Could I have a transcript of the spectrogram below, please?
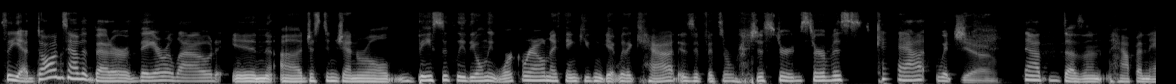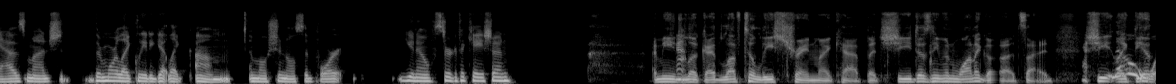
so yeah, dogs have it better. They are allowed in uh, just in general. Basically, the only workaround I think you can get with a cat is if it's a registered service cat, which Yeah. that doesn't happen as much. They're more likely to get like um emotional support, you know, certification. I mean, Yeah. look, I'd love to leash train my cat, but she doesn't even want to go outside. She like the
